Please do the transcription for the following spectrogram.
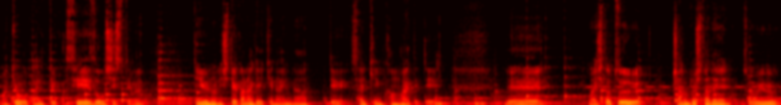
まあ、業態っていうか製造システムっていうのにしていかなきゃいけないなって最近考えててでまあ、一つちゃんとしたねそういう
